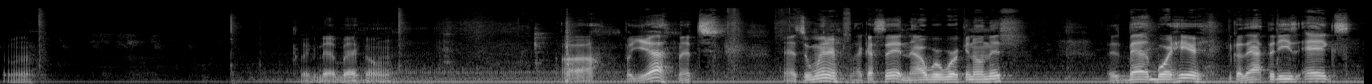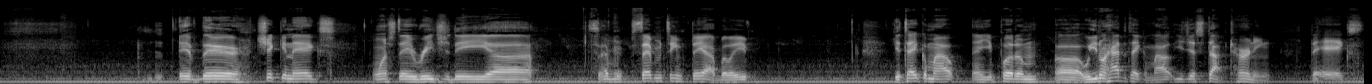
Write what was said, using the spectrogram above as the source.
So, uh, click that back on. Uh, but yeah, that's that's a winner. Like I said, now we're working on this this bad boy here because after these eggs, if they're chicken eggs, once they reach the uh, 17th day, I believe you take them out and you put them. Uh, well, you don't have to take them out. You just stop turning the eggs.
